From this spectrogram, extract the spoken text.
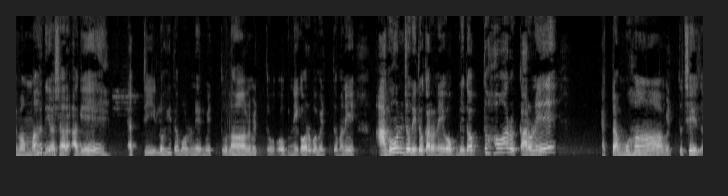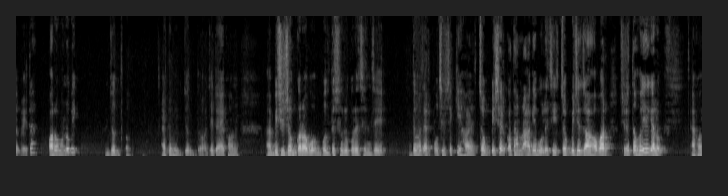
ইমাম মাহদি আসার আগে একটি লোহিত বর্ণের মৃত্যু, লাল মৃত্যু, অগ্নিগর্ভ মৃত্যু মানে আগুন জনিত কারণে, অগ্নিদগ্ধ হওয়ার কারণে একটা মহা মৃত্যু ছেয়ে যাবে। এটা পারমাণবিক যুদ্ধ। অ্যাটমিক যুদ্ধ যেটা এখন বিশেষজ্ঞরা বলতে শুরু করেছেন যে দু হাজার পঁচিশে কি হয়, চব্বিশের কথা আমরা আগে বলেছি, চব্বিশে যা হবার সেটা তো হয়ে গেল। এখন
